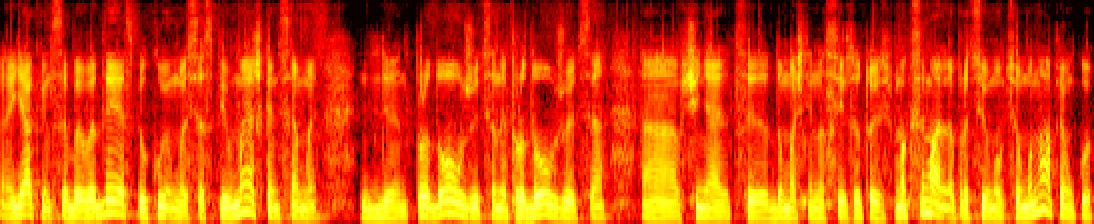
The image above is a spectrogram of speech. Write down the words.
е, як він себе веде, спілкуємося з півмешканцями, продовжується, не продовжується, вчиняється домашнє насильство. Тобто максимально працюємо в цьому напрямку,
